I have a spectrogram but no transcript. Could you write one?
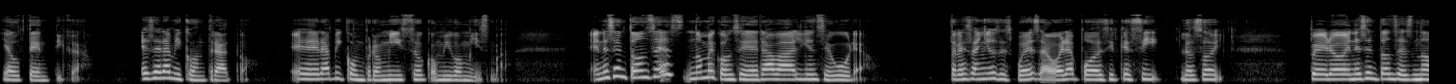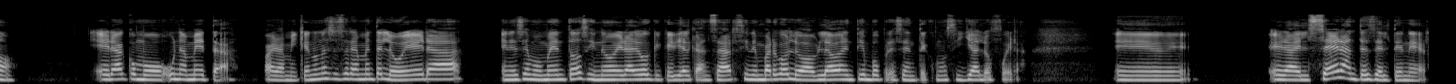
y auténtica. Ese era mi contrato, era mi compromiso conmigo misma. En ese entonces no me consideraba alguien segura. Tres años después, ahora puedo decir que sí, lo soy pero en ese entonces no. Era como una meta para mí, que no necesariamente lo era en ese momento, sino era algo que quería alcanzar. Sin embargo, lo hablaba en tiempo presente, como si ya lo fuera. Eh, era el ser antes del tener,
